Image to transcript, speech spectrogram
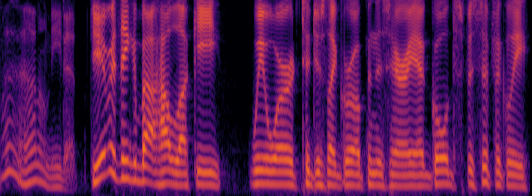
well, I don't need it. Do you ever think about how lucky we were to just like grow up in this area? Gold specifically,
